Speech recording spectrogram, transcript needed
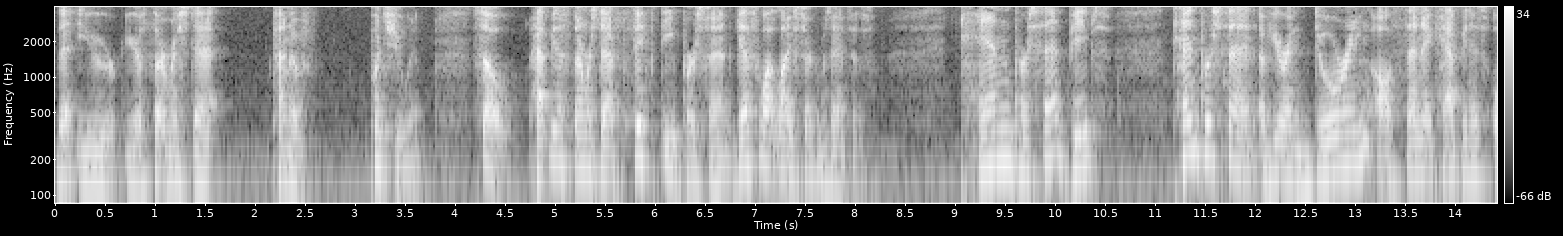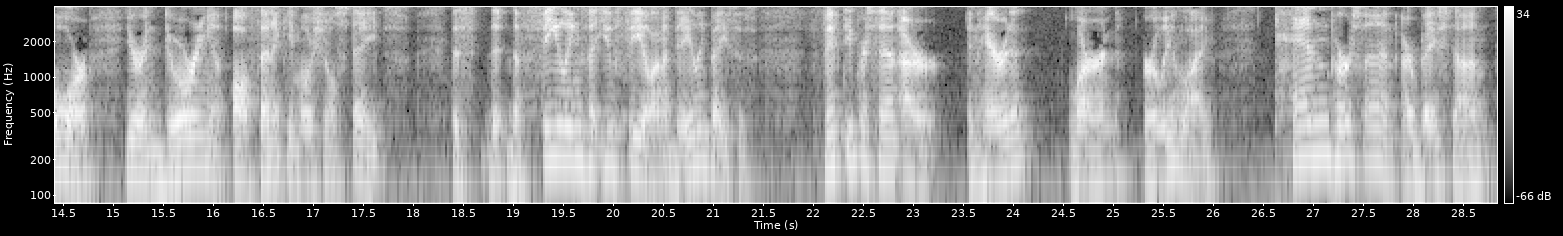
that your your thermostat kind of puts you in. So, happiness thermostat 50%. Guess what life circumstances? 10%, peeps. 10% of your enduring authentic happiness or your enduring authentic emotional states, the, the feelings that you feel on a daily basis, 50% are inherited, learned early in life. 10% are based on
